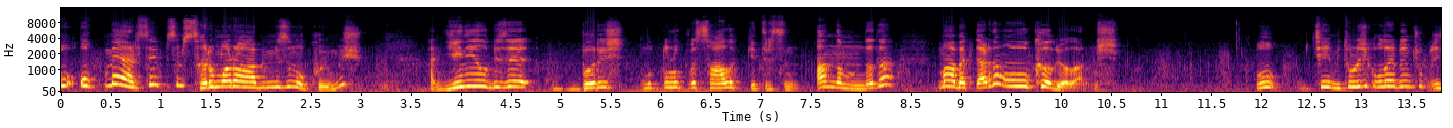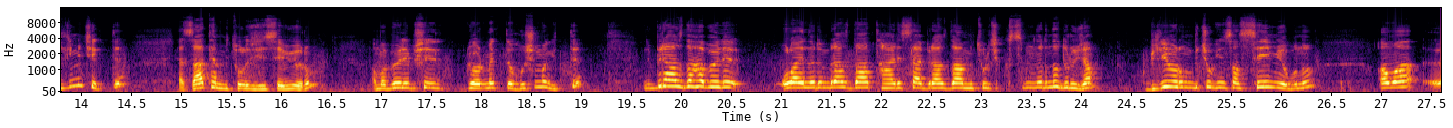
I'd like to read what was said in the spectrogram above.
Bu ok meğerse bizim Sarımara abimizin okuymuş. Hani yeni yıl bize barış, mutluluk ve sağlık getirsin anlamında da mabetlerden o oku alıyorlarmış. Bu şey mitolojik olay benim çok ilgimi çekti. Ya zaten mitolojiyi seviyorum. Ama böyle bir şey görmek de hoşuma gitti. Biraz daha böyle olayların biraz daha tarihsel, biraz daha mitolojik kısımlarında duracağım. Biliyorum birçok insan sevmiyor bunu. Ama e,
